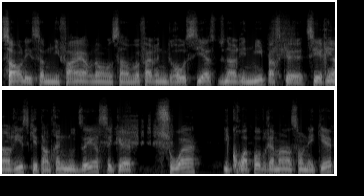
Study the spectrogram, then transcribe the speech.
sort les somnifères, on s'en va faire une grosse sieste d'une heure et demie parce que Thierry Henry, ce qu'il est en train de nous dire, c'est que soit il croit pas vraiment en son équipe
